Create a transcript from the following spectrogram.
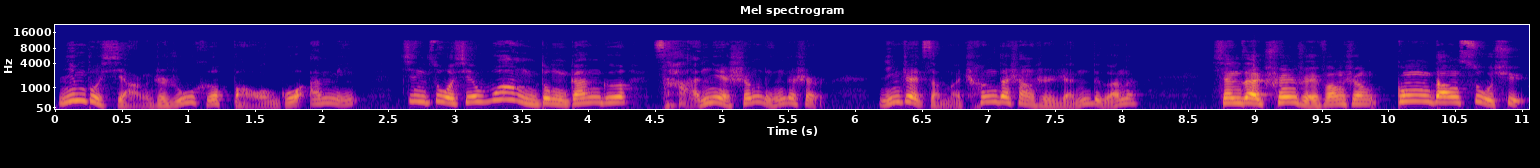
您不想着如何保国安民？”尽做些妄动干戈、残虐生灵的事儿，您这怎么称得上是仁德呢？现在春水方生，公当速去。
